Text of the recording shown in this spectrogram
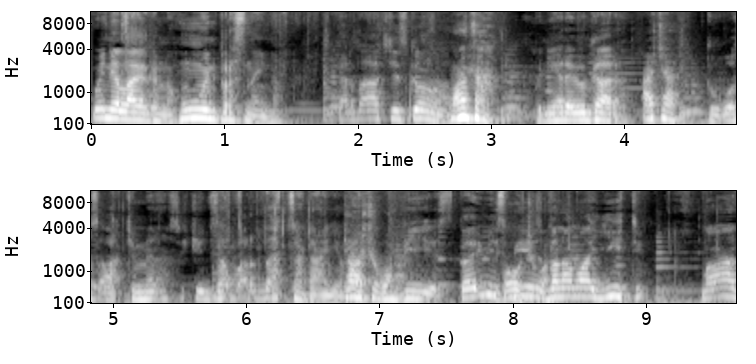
कोई नहीं लगा करना हूँ इन प्रश्न नहीं ना कर आख चीज़ को वंसा पुनियर है घर अच्छा तो बस आख में सु ज़बरदस्त चटान ये क्या छु वनान? पीस तवीस बहुत पीस छु वनान? बनावा ये मान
